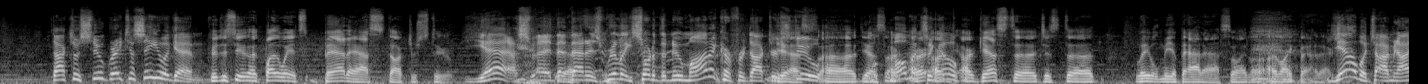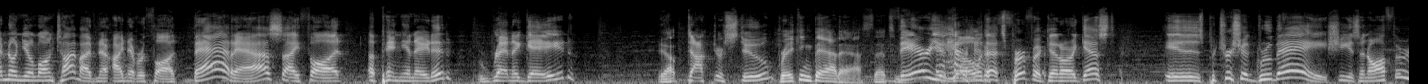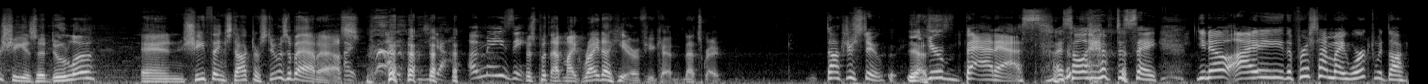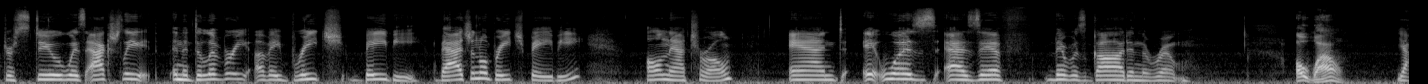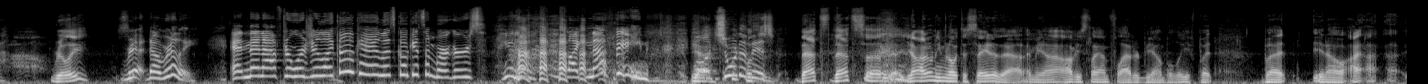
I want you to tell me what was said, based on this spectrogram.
Dr. Stu, great to see you again. Good to see you. Uh, By the way, it's badass Dr. Stu. Yes, uh, th- that is really sort of the new moniker for Dr. Yes, Stu. uh, yes. M- Our- moments our, ago. our, our guest uh, just uh, labeled me a badass, so I, I like that. Actually. Yeah, which I mean, I've known you a long time. I've ne- I never thought badass. I thought opinionated, renegade, Yep. Doctor Stu. Breaking badass. That's me. There you go. That's perfect. And our guest is Patricia Grube. She is an author. She is a doula, and she thinks Doctor Stu is a badass. I- yeah, amazing. Just put that mic right here if you can. That's great. Dr. Stu, Yes. you're badass. That's all I have to say. You know, I the first time I worked with Dr. Stu was actually in the delivery of a breech baby, vaginal breech baby, all natural, and it was as if there was God in the room. Oh wow. Yeah. Really? Re- no, really. And then afterwards, you're like, okay, let's go get some burgers. You know, like nothing. Well, it sort of Well, is. That's that's uh, you know I don't even know what to say to that. I mean, I- obviously I'm flattered beyond belief, but but you know I, I, I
